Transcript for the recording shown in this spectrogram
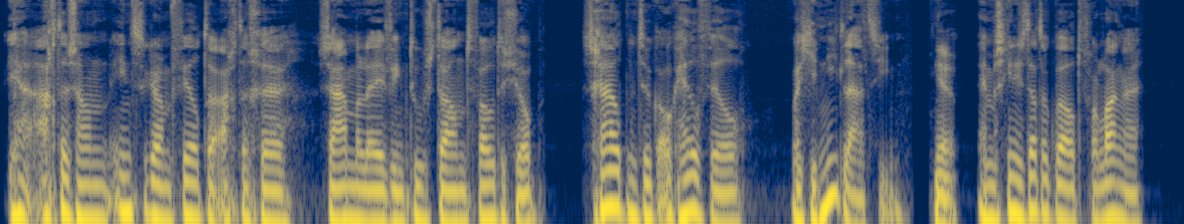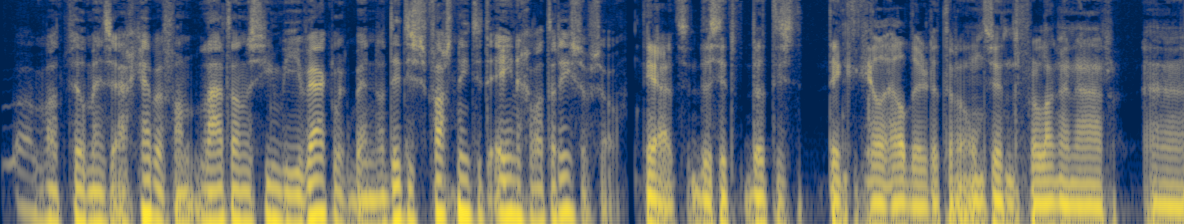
ja, achter zo'n Instagram filterachtige samenleving, toestand, Photoshop, schuilt natuurlijk ook heel veel wat je niet laat zien. Ja. En misschien is dat ook wel het verlangen wat veel mensen eigenlijk hebben van laat dan eens zien wie je werkelijk bent. Want dit is vast niet het enige wat er is of zo. Ja, het, er zit, dat is denk ik heel helder dat er een ontzettend verlangen naar uh,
